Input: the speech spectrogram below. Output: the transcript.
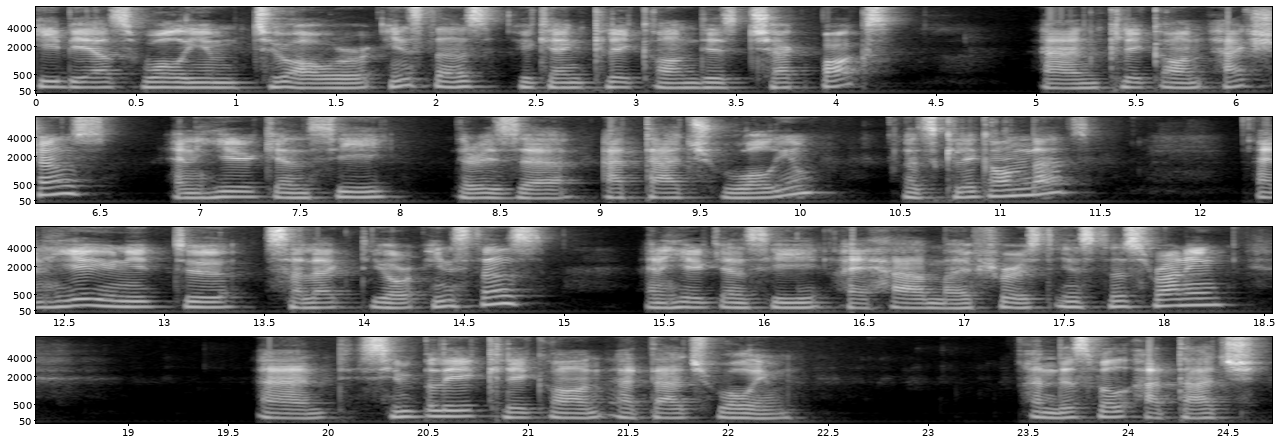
EBS volume to our instance, you can click on this checkbox and click on actions. And here you can see there is a attach volume. Let's click on that. And here you need to select your instance. And here you can see I have my first instance running and simply click on attach volume. And this will attach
